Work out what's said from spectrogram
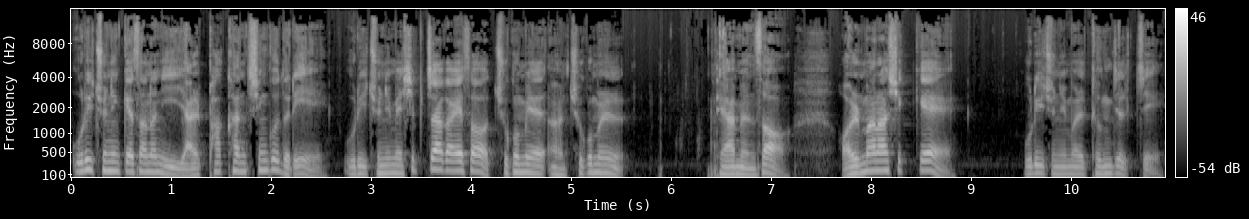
우리 주님께서는 이 얄팍한 친구들이 우리 주님의 십자가에서 죽음의 어, 죽음을 대하면서 얼마나 쉽게 우리 주님을 등질지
